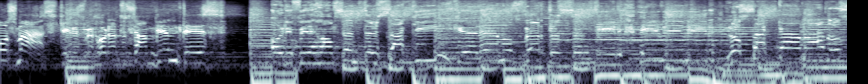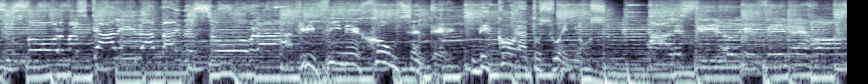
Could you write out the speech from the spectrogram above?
hoy tenemos más. ¿Quieres mejorar tus ambientes? Hoy Grifine Home Center está aquí. Queremos verte sentir y vivir los acabados, sus formas, calidad hay de sobra. Grifine Home Center. Decora tus sueños. Al estilo Grifine Home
